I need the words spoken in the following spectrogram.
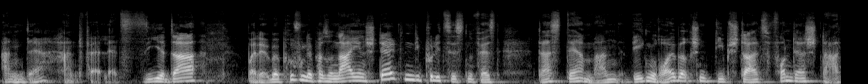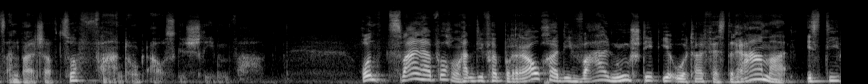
an der Hand verletzt. Siehe da, bei der Überprüfung der Personalien stellten die Polizisten fest, dass der Mann wegen räuberischen Diebstahls von der Staatsanwaltschaft zur Fahndung ausgeschrieben war. Rund zweieinhalb Wochen hatten die Verbraucher die Wahl, nun steht ihr Urteil fest. Rama ist die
